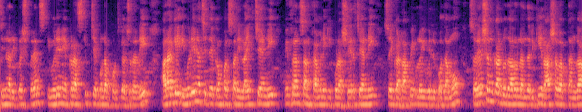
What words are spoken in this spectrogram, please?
చిన్న రిక్వెస్ట్ ఫ్రెండ్స్ ఈ వీడియోని ఎక్కడ స్కిప్ చేయకుండా పూర్తిగా చూడండి. అలాగే ఈ వీడియో నచ్చితే కంపల్సరీ లైక్ చేయండి మీ ఫ్రెండ్స్ అండ్ ఫ్యామిలీకి కూడా షేర్ చేయండి. సో ఇక టాపిక్లోకి వెళ్ళిపోదాము. సో రేషన్ కార్డుదారులందరికీ రాష్ట్ర వ్యాప్తంగా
